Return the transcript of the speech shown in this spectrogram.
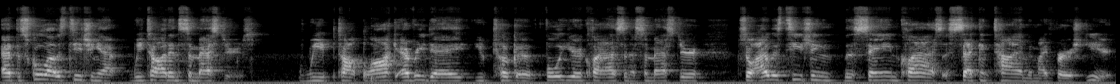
at the school I was teaching at, we taught in semesters. We taught block every day. You took a full year class in a semester. So I was teaching the same class a second time in my first year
